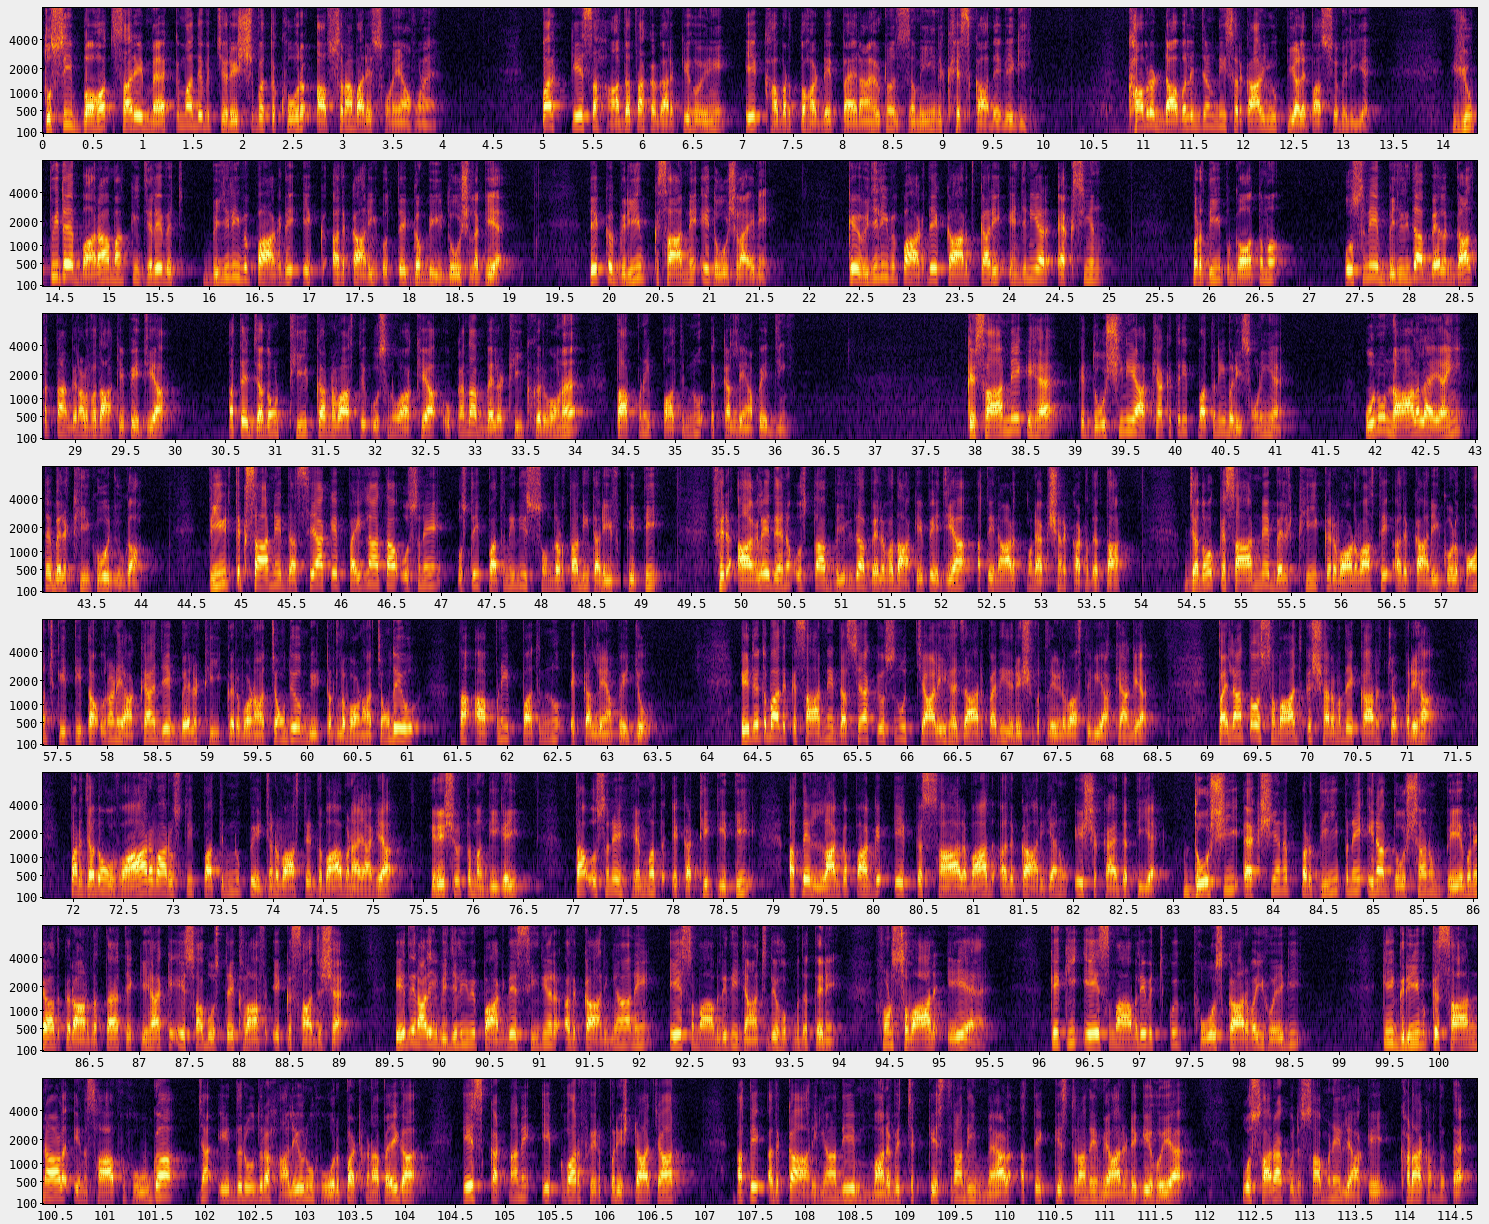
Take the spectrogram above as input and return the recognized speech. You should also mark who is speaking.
Speaker 1: ਤੁਸੀਂ ਬਹੁਤ ਸਾਰੇ ਮਹਿਕਮਿਆਂ ਦੇ ਵਿੱਚ ਰਿਸ਼ਵਤਖੋਰ ਅਫਸਰਾਂ ਬਾਰੇ ਸੁਣਿਆ ਹੋਣਾ ਪਰ ਕਿਸ ਹੱਦ ਤੱਕ ਗਰਕੇ ਹੋਏ ਨੇ ਇਹ ਖਬਰ ਤੁਹਾਡੇ ਪੈਰਾਂ ਹੇਠੋਂ ਜ਼ਮੀਨ ਖਿਸਕਾ ਦੇਵੇਗੀ। ਖਬਰ ਡਬਲ ਇੰਜਨ ਦੀ ਸਰਕਾਰ ਯੂਪੀ ਵਾਲੇ ਪਾਸਿਓਂ ਮਿਲੀ ਹੈ। ਯੂਪੀ ਦੇ ਬਾਰਾਬੰਕੀ ਜ਼ਿਲ੍ਹੇ ਵਿੱਚ ਬਿਜਲੀ ਵਿਭਾਗ ਦੇ ਇੱਕ ਅਧਿਕਾਰੀ ਉੱਤੇ ਗੰਭੀਰ ਦੋਸ਼ ਲੱਗਿਆ ਇੱਕ ਗਰੀਬ ਕਿਸਾਨ ਨੇ ਇਹ ਦੋਸ਼ ਲਾਏ ਨੇ ਕਿ ਬਿਜਲੀ ਵਿਭਾਗ ਦੇ ਕਾਰਜਕਾਰੀ ਇੰਜੀਨੀਅਰ ਐਕਸੀਅਨ ਪ੍ਰਦੀਪ ਗੌਤਮ ਉਸਨੇ ਬਿਜਲੀ ਦਾ ਬਿੱਲ ਗਲਤ ਢੰਗ ਨਾਲ ਵਧਾ ਕੇ ਭੇਜਿਆ ਅਤੇ ਜਦੋਂ ਠੀਕ ਕਰਨ ਵਾਸਤੇ ਉਸ ਨੂੰ ਆਖਿਆ, ਉਹ ਕਹਿੰਦਾ, ਬਿੱਲ ਠੀਕ ਕਰਵਾਉਣਾ ਤਾਂ ਆਪਣੀ ਪਤਨੀ ਨੂੰ ਇਕੱਲਿਆਂ ਭੇਜੀ। ਕਿਸਾਨ ਨੇ ਕਿਹਾ ਕਿ ਦੋਸ਼ੀ ਨੇ ਆਖਿਆ ਕਿ ਤੇਰੀ ਪਤਨੀ ਬੜੀ ਸੋਹਣੀ ਹੈ। ਉਹਨੂੰ ਨਾਲ ਲੈ ਆਈ ਤੇ ਬਿੱਲ ਠੀਕ ਹੋ ਜਾਊਗਾ। ਪੀੜਤ ਕਿਸਾਨ ਨੇ ਦੱਸਿਆ ਕਿ ਪਹਿਲਾਂ ਤਾਂ ਉਸਨੇ ਉਸਦੀ ਪਤਨੀ ਦੀ ਸੁੰਦਰਤਾ ਦੀ ਤਾਰੀਫ ਕੀਤੀ। ਫਿਰ ਅਗਲੇ ਦਿਨ ਉਸ ਦਾ ਬਿਜਲੀ ਦਾ ਬਿੱਲ ਵਧਾ ਕੇ ਭੇਜਿਆ ਅਤੇ ਨਾਲ ਕਨੈਕਸ਼ਨ ਕੱਟ ਦਿੱਤਾ। ਜਦੋਂ ਕਿਸਾਨ ਨੇ ਬਿੱਲ ਠੀਕ ਕਰਵਾਉਣ ਵਾਸਤੇ ਅਧਿਕਾਰੀ ਕੋਲ ਪਹੁੰਚ ਕੀਤੀ ਤਾਂ ਉਹਨਾਂ ਨੇ ਆਖਿਆ, ਜੇ ਬਿੱਲ ਠੀਕ ਕਰਵਾਉਣਾ ਚਾਹੁੰਦੇ ਹੋ, ਮੀਟਰ ਲਵਾਉਣਾ ਚਾਹੁੰਦੇ ਹੋ, ਤਾਂ ਆਪਣੀ ਪਤਨੀ ਨੂੰ ਇਕੱਲਿਆਂ ਭੇਜੋ। ਇਹਦੇ ਤੋਂ ਬਾਅਦ ਕਿਸਾਨ ਨੇ ਦੱਸਿਆ ਕਿ ਉਸ ਨੂੰ 40000 ਰੁਪਏ ਦੀ ਰਿਸ਼ਵਤ ਲੈਣ ਵਾਸਤੇ ਵੀ ਆਖਿਆ ਗਿਆ। ਪਹਿਲਾਂ ਤਾਂ ਉਹ ਸਮਾਜਿਕ ਸ਼ਰਮ ਦੇ ਕਾਰਨ ਚੁੱਪ ਰਿਹਾ, ਪਰ ਜਦੋਂ ਵਾਰ-ਵਾਰ ਉਸ ਦੀ ਪਤਨੀ ਨੂੰ ਭੇਜਣ ਵਾਸਤੇ ਦਬਾਅ ਬਣਾਇਆ ਗਿਆ, ਰਿਸ਼ਵਤ ਮੰਗੀ ਗਈ। ਤਾਂ ਉਸਨੇ ਹਿੰਮਤ ਇਕੱਠੀ ਕੀਤੀ ਅਤੇ ਲਗਭਗ 1 ਸਾਲ ਬਾਅਦ ਅਧਿਕਾਰੀਆਂ ਨੂੰ ਇਹ ਸ਼ਿਕਾਇਤ ਦਿੱਤੀ ਹੈ। ਦੋਸ਼ੀ ਐਕਸ਼ਨ ਪ੍ਰਦੀਪ ਨੇ ਇਹਨਾਂ ਦੋਸ਼ਾਂ ਨੂੰ ਬੇਬੁਨਿਆਦ ਕਰਾਰ ਦਿੱਤਾ ਹੈ ਤੇ ਕਿਹਾ ਕਿ ਇਹ ਸਭ ਉਸ ਦੇ ਖਿਲਾਫ ਇੱਕ ਸਾਜ਼ਿਸ਼ ਹੈ। ਇਹਦੇ ਨਾਲ ਹੀ ਬਿਜਲੀ ਵਿਭਾਗ ਦੇ ਸੀਨੀਅਰ ਅਧਿਕਾਰੀਆਂ ਨੇ ਇਸ ਮਾਮਲੇ ਦੀ ਜਾਂਚ ਦੇ ਹੁਕਮ ਦਿੱਤੇ ਨੇ। ਹੁਣ ਸਵਾਲ ਇਹ ਹੈ ਕਿ ਕੀ ਇਸ ਮਾਮਲੇ ਵਿੱਚ ਕੋਈ ਠੋਸ ਕਾਰਵਾਈ ਹੋਏਗੀ? ਕਿ ਗਰੀਬ ਕਿਸਾਨ ਨਾਲ ਇਨਸਾਫ ਹੋਊਗਾ ਜਾਂ ਇਧਰ ਉਧਰ ਹਾਲੇ ਉਹਨੂੰ ਹੋਰ ਭਟਕਣਾ ਪਏਗਾ? ਇਸ ਘਟਨਾ ਨੇ ਇੱਕ ਵਾਰ ਫਿਰ ਭ੍ਰਿਸ਼ਟਾਚਾਰ ਅਤੇ ਅਧਿਕਾਰੀਆਂ ਦੇ ਮਨ ਵਿੱਚ ਕਿਸ ਤਰ੍ਹਾਂ ਦੀ ਮੈਲ ਅਤੇ ਕਿਸ ਤਰ੍ਹਾਂ ਦੇ ਮਿਆਰ ਡਿੱਗੇ ਹੋਏ ਆ, ਉਹ ਸਾਰਾ ਕੁਝ ਸਾਹਮਣੇ ਲਿਆ ਕੇ ਖੜਾ ਕਰ ਦਿੱਤਾ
